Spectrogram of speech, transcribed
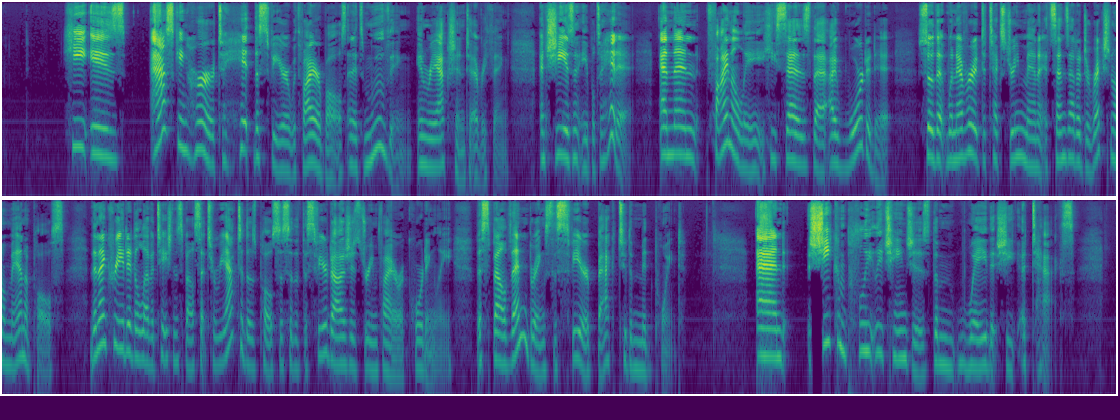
he is asking her to hit the sphere with fireballs and it's moving in reaction to everything and she isn't able to hit it and then finally he says that i warded it so that whenever it detects dream mana it sends out a directional mana pulse. Then i created a levitation spell set to react to those pulses so that the sphere dodges dream fire accordingly. The spell then brings the sphere back to the midpoint. And she completely changes the way that she attacks.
